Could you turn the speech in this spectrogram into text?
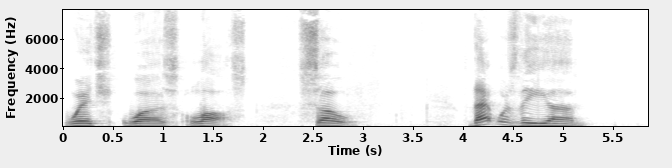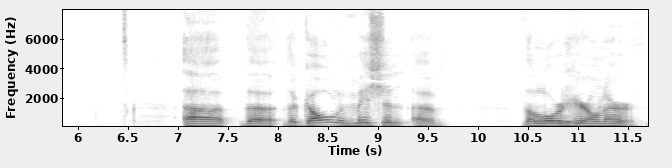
which was lost. So that was the uh, uh, the the goal and mission of the Lord here on earth,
